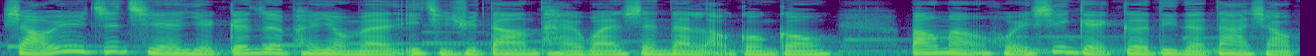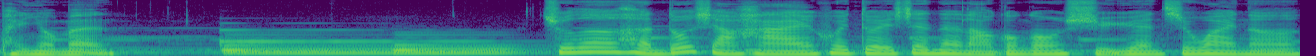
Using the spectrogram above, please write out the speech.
小玉之前也跟着朋友们一起去当台湾圣诞老公公，帮忙回信给各地的大小朋友们。除了很多小孩会对圣诞老公公许愿之外呢，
